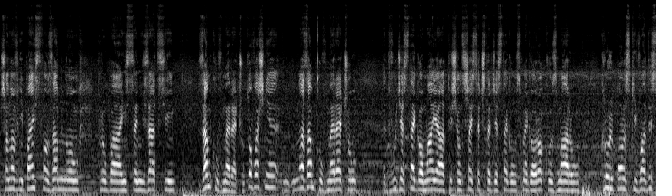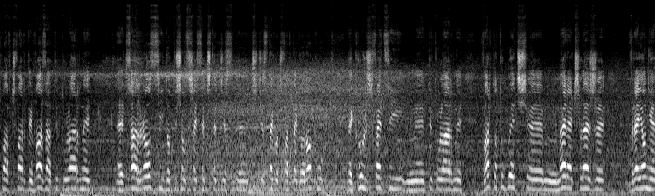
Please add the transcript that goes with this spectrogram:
Szanowni Państwo, za mną próba inscenizacji Zamku w Mereczu. To właśnie na Zamku w Mereczu 20 maja 1648 roku zmarł król Polski Władysław IV Waza, tytularny e, car Rosji do 1634 roku, e, król Szwecji tytularny. Warto tu być. e, Merecz leży w rejonie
